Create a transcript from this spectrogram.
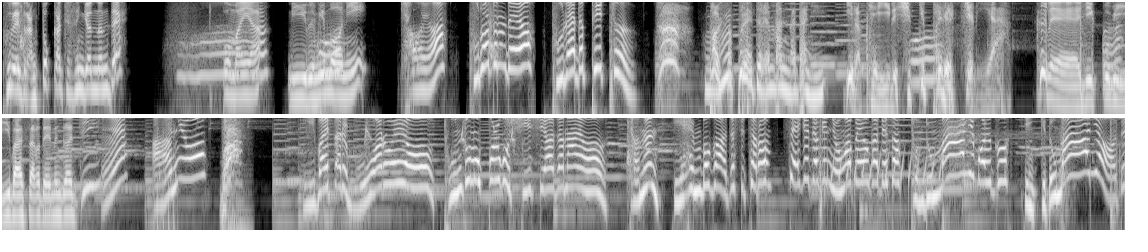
브레드랑 똑같이 생겼는데? 꼬마야, 네 이름이 뭐니? 저요? 브레드인데요. 브래드 피트. 벌써 브레드를 만나다니 이렇게 일이 쉽게 풀릴 줄이야. 그래, 네 꿈이 이발사가 되는 거지? 에? 아니요. 뭐? 이발사를 뭐하러 해요? 돈도 못 벌고 시시하잖아요. 저는 이 햄버거 아저씨처럼 세계적인 영화 배우가 돼서 돈도 많이 벌고 인기도 많이 얻을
